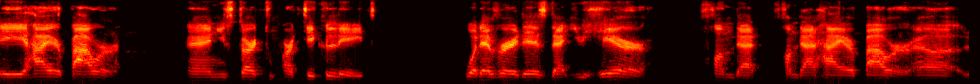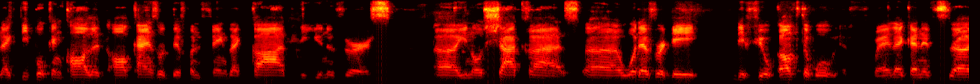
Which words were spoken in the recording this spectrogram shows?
a higher power, and you start to articulate whatever it is that you hear from that from that higher power. Uh, like people can call it all kinds of different things, like God, the universe, uh, you know, chakras, uh, whatever they they feel comfortable with, right? Like, and it's uh,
